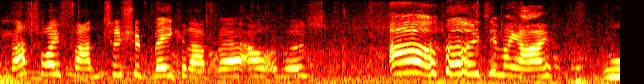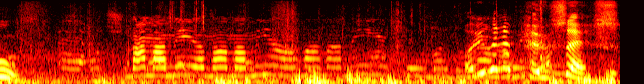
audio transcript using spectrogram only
And that's why Fanta should make an advert out of us. Oh, it's in my eye. Ooh. Mamma mia, mamma mia, mamma mia. Are you going to post this?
